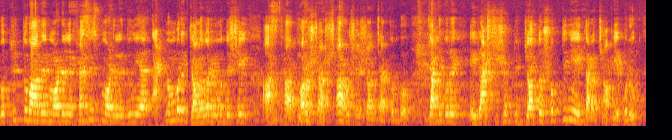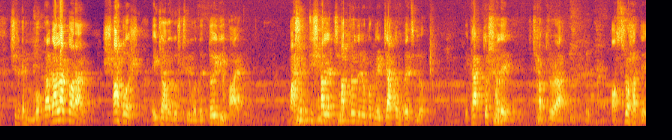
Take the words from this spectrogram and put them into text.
কর্তৃত্ববাদের মডেলে, ফ্যাসিস্ট মডেলে দুনিয়ার এক নম্বরের জনগণের মধ্যে সেই আস্থা, ভরসা, সাহসের সঞ্চার করব, যাতে করে এই রাষ্ট্রীয় শক্তির যত শক্তি নিয়েই তারা ঝাঁপিয়ে পড়ুক, সেটাকে মোকাবেলা করার সাহস এই জনগোষ্ঠীর মধ্যে তৈরি হয়। বাষট্টি সালে ছাত্রদের উপর নির্যাতন হয়েছিল। একাত্তর সালে ছাত্ররা অস্ত্র হাতে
